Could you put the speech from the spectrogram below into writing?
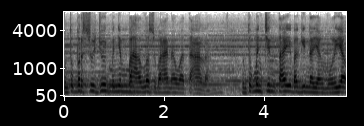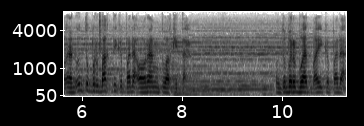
Untuk bersujud menyembah Allah Subhanahu wa taala. Untuk mencintai baginda yang mulia dan untuk berbakti kepada orang tua kita untuk berbuat baik kepada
